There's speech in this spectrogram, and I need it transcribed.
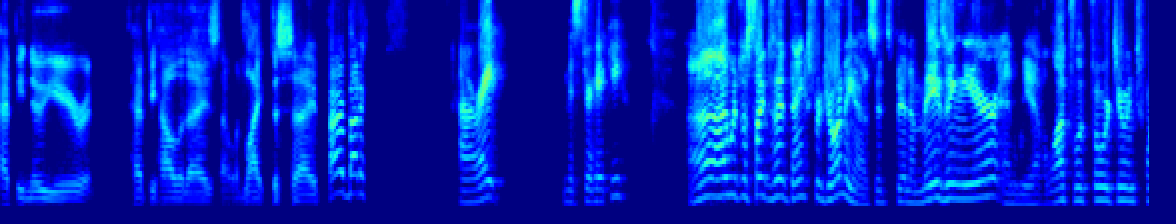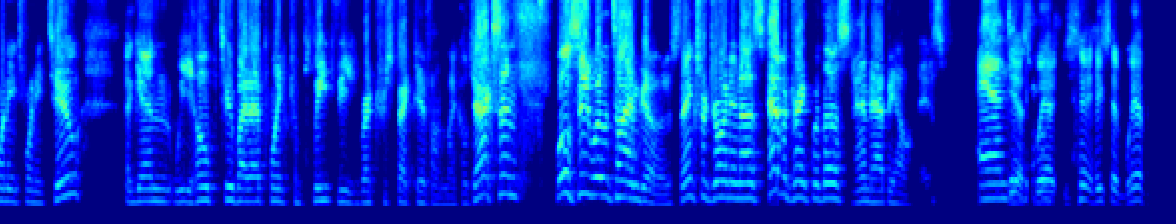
Happy New Year and Happy Holidays, I would like to say, bye, everybody. All right, Mr. Hickey. Uh, I would just like to say thanks for joining us. It's been an amazing year, and we have a lot to look forward to in 2022. Again, we hope to by that point complete the retrospective on Michael Jackson. We'll see where the time goes. Thanks for joining us. Have a drink with us, and happy holidays. And Yes, we he said we have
